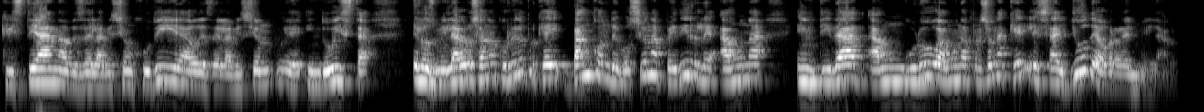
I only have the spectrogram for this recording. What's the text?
cristiana o desde la visión judía o desde la visión eh, hinduista los milagros han ocurrido porque van con devoción a pedirle a una entidad, a un gurú, a una persona que les ayude a obrar el milagro.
